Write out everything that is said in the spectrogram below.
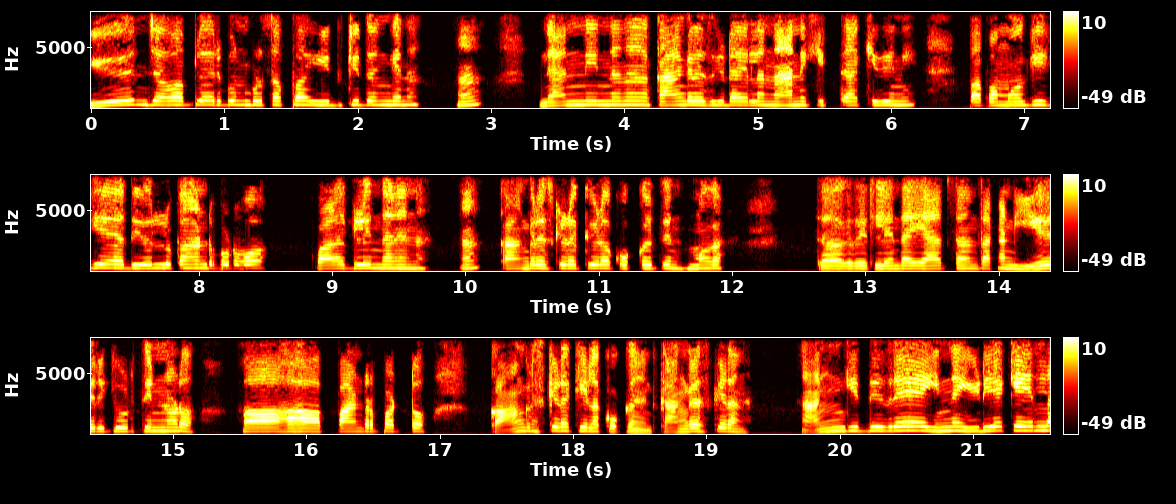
ಏನ್ ಜವಾಬ್ದಾರಿ ಬಂದ್ಬಿಡ್ತಪ್ಪ ಇದ್ಕಿದಂಗೆನ ಹ? ನಾನು ನಿನ್ನ ಕಾಂಗ್ರೆಸ್ ಗಿಡ ಎಲ್ಲ ನಾನೇ ಕಿತ್ತಾಕಿದೀನಿ ಪಾಪ ಮಗಿಗೆ ಅದು ಎಲ್ಲೂ ಕಾಣ್ಬಿಡ್ವು ಒಳಗ್ಲಿಂದ ಹ? ಕಾಂಗ್ರೆಸ್ ಗಿಡ ಕೀಳಕ್ ಹೋಗ್ತೀನಿ ಮಗ. ತೆಗ್ದಿಟ್ಲಿಂದ ಯಾತ ತಕೊಂಡ್ ಏರಿಕೆ ಬಿಡ್ತೀನಿ ನೋಡು. ಹಾ ಹಾ ಪಾಂಡ್ರ ಪಟ್ಟು ಕಾಂಗ್ರೆಸ್ ಗಿಡ ಕೀಳಕ್ ಹೋಗ್ತೀನಿ ಕಾಂಗ್ರೆಸ್ ಗಿಡ ಹಂಗಿದ್ದಿದ್ರೆ ಇನ್ನ ಹಿಡಿಯಕ್ಕೆ ಇಲ್ಲ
